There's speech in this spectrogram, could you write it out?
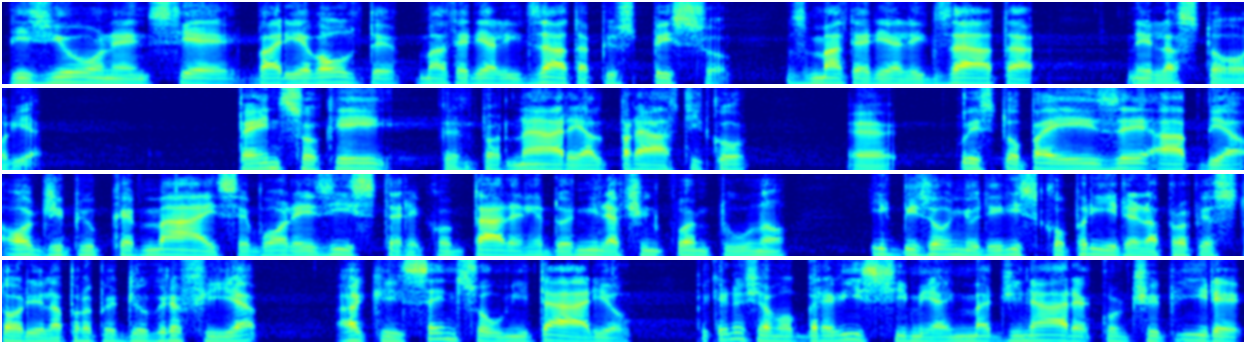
visione si è varie volte materializzata, più spesso smaterializzata nella storia. Penso che, per tornare al pratico, eh, questo paese abbia oggi più che mai, se vuole esistere e contare nel 2051, il bisogno di riscoprire la propria storia e la propria geografia, anche il senso unitario, perché noi siamo bravissimi a immaginare, a concepire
